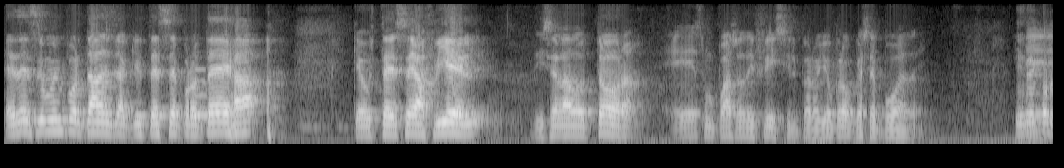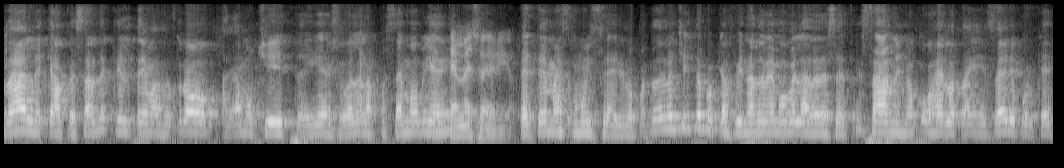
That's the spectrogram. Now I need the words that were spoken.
es de suma importancia que usted se proteja, que usted sea fiel, dice la doctora. Es un paso difícil, pero yo creo que se puede. Y recordarle que a pesar de que el tema nosotros hagamos chistes y eso, ¿verdad? La pasemos bien. El tema es serio. El tema es muy serio. Lo parte de los chistes porque al final debemos verla de desestresarnos y no cogerlo tan en serio porque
